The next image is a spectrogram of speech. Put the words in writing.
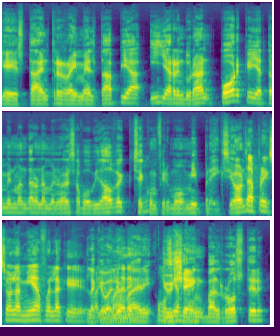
que está entre Raimel Tapia y Yarren Durán, porque ya también mandaron a menores a Bobby Dalbeck. Se confirmó mi predicción. La predicción, la mía, fue la que. La que valió madre. como Yu. Sheng va al roster,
